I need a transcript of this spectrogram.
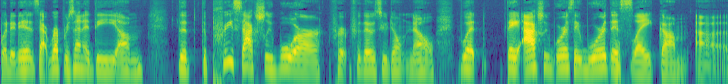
what it is that represented the um the the priest actually wore for for those who don't know what they actually wore is they wore this like um uh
